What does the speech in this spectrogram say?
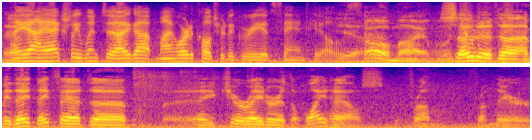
I, I actually went to. I got my horticulture degree at Sandhills. Yeah. Oh my! well, So did uh, I mean they they've had uh, a curator at the White House from from their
